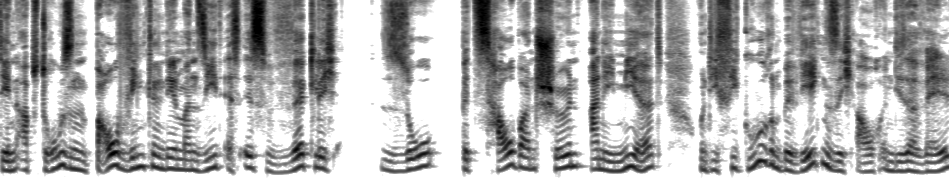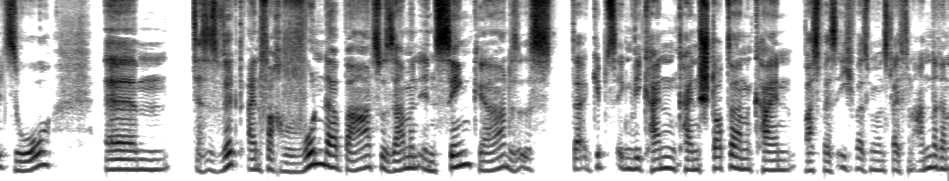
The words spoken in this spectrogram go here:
den abstrusen Bauwinkeln, den man sieht. Es ist wirklich so bezaubernd schön animiert und die Figuren bewegen sich auch in dieser Welt so, ähm, das ist, wirkt einfach wunderbar zusammen in Sync, ja. Das ist, da gibt es irgendwie keinen, kein Stottern, kein, was weiß ich, was wir uns vielleicht von anderen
